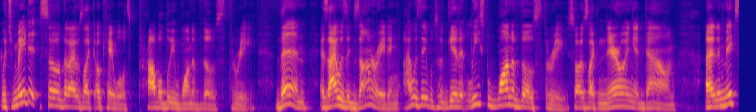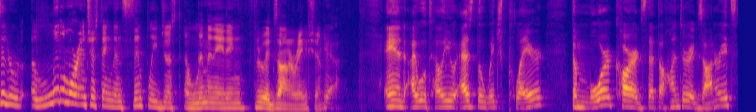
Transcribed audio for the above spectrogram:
which made it so that I was like okay well it's probably one of those 3 then as I was exonerating I was able to get at least one of those 3 so I was like narrowing it down and it makes it a, a little more interesting than simply just eliminating through exoneration. Yeah. And I will tell you, as the witch player, the more cards that the hunter exonerates,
